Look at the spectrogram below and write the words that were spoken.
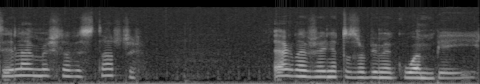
tyle myślę wystarczy. Jak najwyżej nie to zrobimy głębiej.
